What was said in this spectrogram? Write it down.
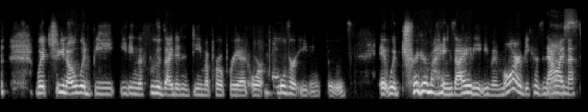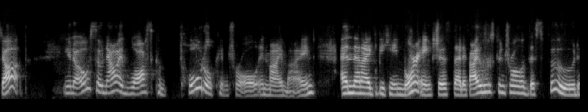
which you know would be eating the foods i didn't deem appropriate or overeating foods it would trigger my anxiety even more because now yes. i messed up you know? So now i've lost com- total control in my mind. And then i became more anxious that if i lose control of this food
